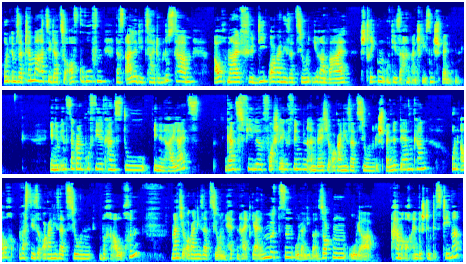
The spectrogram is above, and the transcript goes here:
Und im September hat sie dazu aufgerufen, dass alle, die Zeit und Lust haben, auch mal für die Organisation ihrer Wahl stricken und die Sachen anschließend spenden. In dem Instagram-Profil kannst du in den Highlights ganz viele Vorschläge finden, an welche Organisationen gespendet werden kann und auch, was diese Organisationen brauchen. Manche Organisationen hätten halt gerne Mützen oder lieber Socken oder haben auch ein bestimmtes Thema.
